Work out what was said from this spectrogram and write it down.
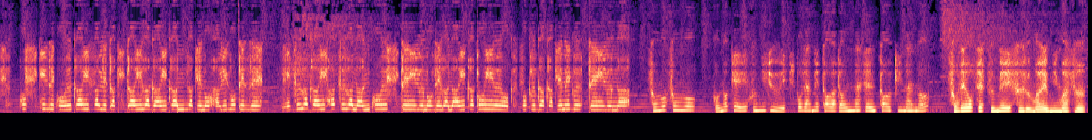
出庫式で公開された機体が外観だけのハリボテで、実は開発が難航しているのではないかという憶測が駆け巡っているな。そもそも、この KF21 ポラメとはどんな戦闘機なの？それを説明する前にまず、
